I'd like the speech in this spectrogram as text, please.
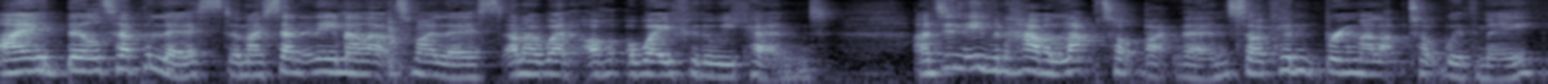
I built up a list and I sent an email out to my list and I went away for the weekend. I didn't even have a laptop back then, so I couldn't bring my laptop with me.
